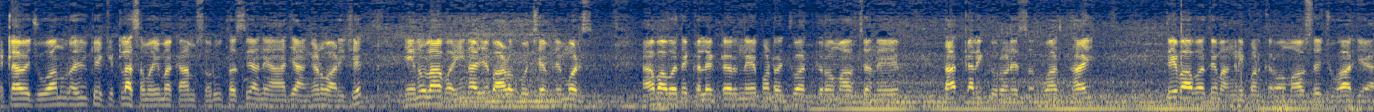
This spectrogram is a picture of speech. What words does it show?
એટલે હવે જોવાનું રહ્યું કે કેટલા સમયમાં કામ શરૂ થશે અને આ જે આંગણવાડી છે, એનો લાભ અહીંના જે બાળકો છે એમને મળશે. આ બાબતે કલેક્ટરને પણ રજૂઆત કરવામાં આવશે અને તાત્કાલિક ધોરણે શરૂઆત થાય તે બાબતે માંગણી પણ કરવામાં આવશે. જુહાર જય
